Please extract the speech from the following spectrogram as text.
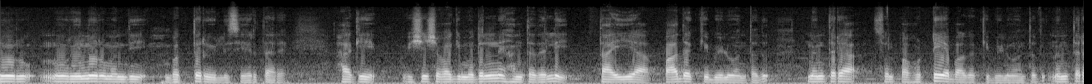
ನೂರು ನೂರು ಇನ್ನೂರು ಮಂದಿ ಭಕ್ತರು ಇಲ್ಲಿ ಸೇರ್ತಾರೆ. ಹಾಗೆ ವಿಶೇಷವಾಗಿ ಮೊದಲನೇ ಹಂತದಲ್ಲಿ ತಾಯಿಯ ಪಾದಕ್ಕೆ ಬೀಳುವಂಥದ್ದು, ನಂತರ ಸ್ವಲ್ಪ ಹೊಟ್ಟೆಯ ಭಾಗಕ್ಕೆ ಬೀಳುವಂಥದ್ದು, ನಂತರ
